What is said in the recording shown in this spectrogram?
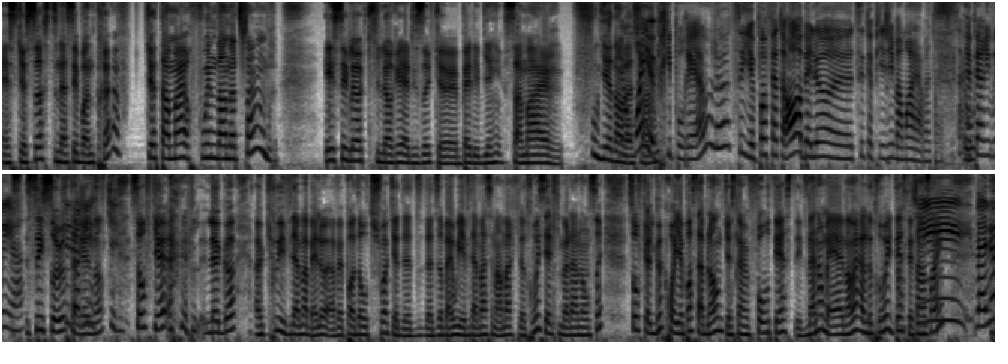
est-ce que ça, c'est une assez bonne preuve que ta mère fouine dans notre chambre? Et c'est là qu'il a réalisé que, bel et bien, sa mère fouillait dans Mais la au moins, il a chambre. pris pour elle. Là. Tu sais, il a pas fait Ah, ben là, euh, tu sais, t'as piégé ma mère, mettons. Ça, aurait Oui, pu arriver, hein? C'est sûr, t'as raison. risque. Sauf que le gars a cru évidemment, ben là, avait pas d'autre choix que de, de dire, ben oui, évidemment, c'est ma mère qui l'a trouvé, c'est elle qui me l'a annoncé. Sauf que le gars croyait pas sa blonde que c'était un faux test. Il dit, ben non, mais ma mère, elle l'a trouvé, le test, t'es enceinte. Ok, Ben là,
